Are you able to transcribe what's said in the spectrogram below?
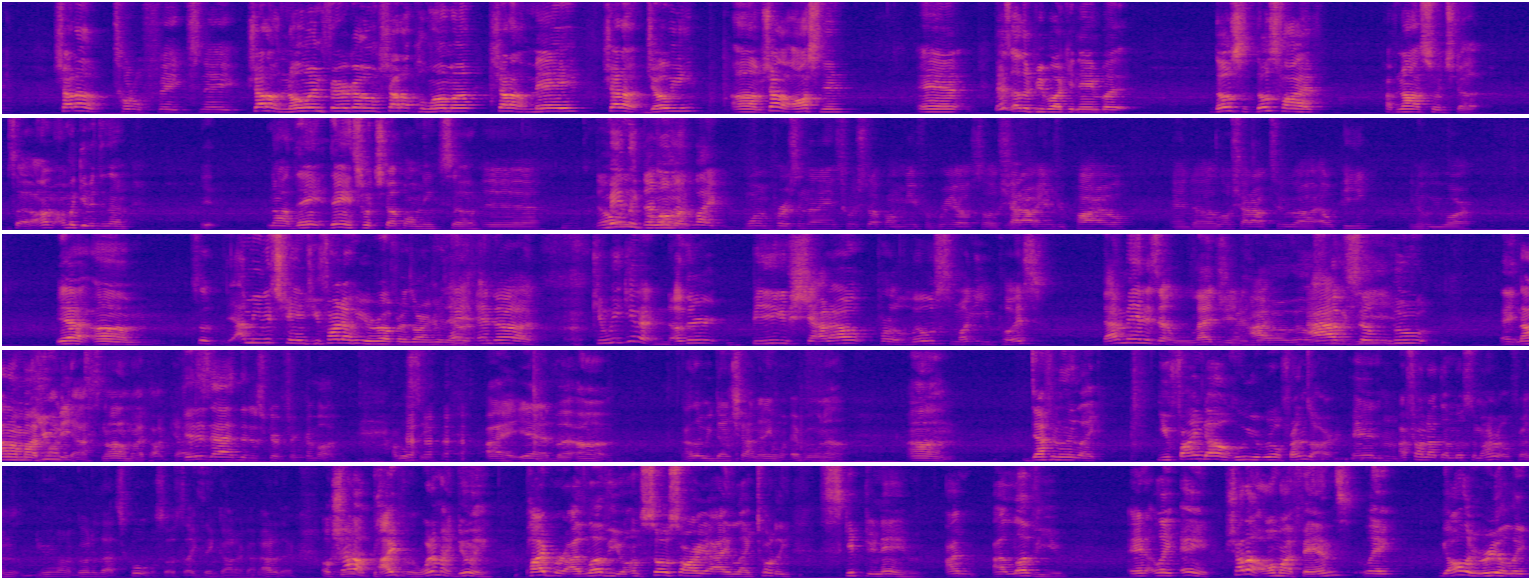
Shout out total fake snake. shout out Nolan Fargo. Shout out Paloma. Shout out May. Shout out Joey. Um, shout out Austin. And there's other people I could name, but those those five have not switched up. So I'm, I'm gonna give it to them. It, nah, they they ain't switched up on me. So Yeah. Mainly only, Paloma. only, like one person that ain't switched up on me for real. So shout Yeah. out Andrew Pyle, and uh, a little shout out to uh, LP. You know who you are. Yeah. Um. So I mean, it's changed. You find out who your real friends are and who they Hey, are. and uh, can we get another big shout out for Lil Smuggy Puss? That man is a legend. I, Yo, Lil Smuggy. absolute. Hey, Not on my unit. podcast. Not on my podcast. Get his ad in the description. Come on. I will see. Alright, yeah, but um, now that we done shouting anyone, everyone out, um, definitely like you find out who your real friends are, and Mhm. I found out that most of my real friends do not go to that school, so it's like thank God I got out of there. Oh, shout Yeah. out Piper! What am I doing, Piper? I love you. I'm so sorry I like totally skipped your name. I'm I love you, and like hey, shout out all my fans. Like y'all are real. Like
